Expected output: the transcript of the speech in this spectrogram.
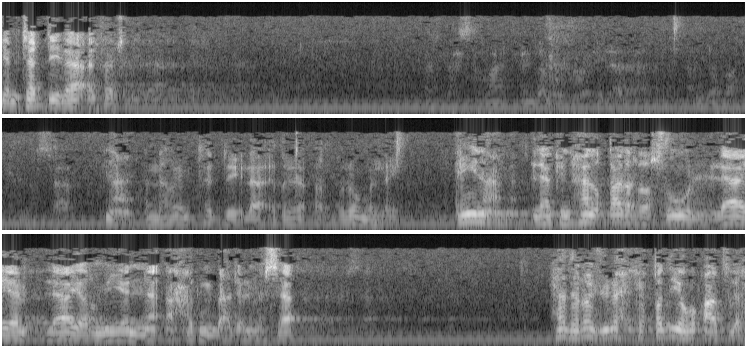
يمتد إلى الفجر. نعم. أنه يمتد إلى ظلوم الليل. أي نعم. لكن هل قال الرسول لا يم لا يرمين أحد بعد المساء؟ هذا الرجل يحكي قضية وقعت له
